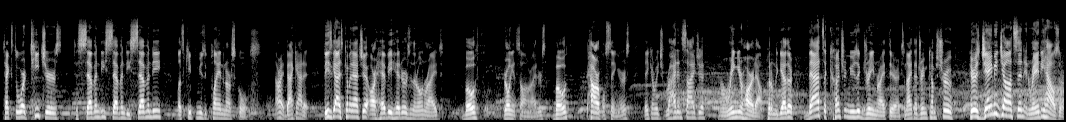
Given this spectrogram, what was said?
Text the word teachers to 707070. Let's keep the music playing in our schools. All right, back at it. These guys coming at you are heavy hitters in their own right, both brilliant songwriters, both powerful singers. They can reach right inside you and wring your heart out. Put them together. That's a country music dream right there. And tonight that dream comes true. Here is Jamey Johnson and Randy Houser.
